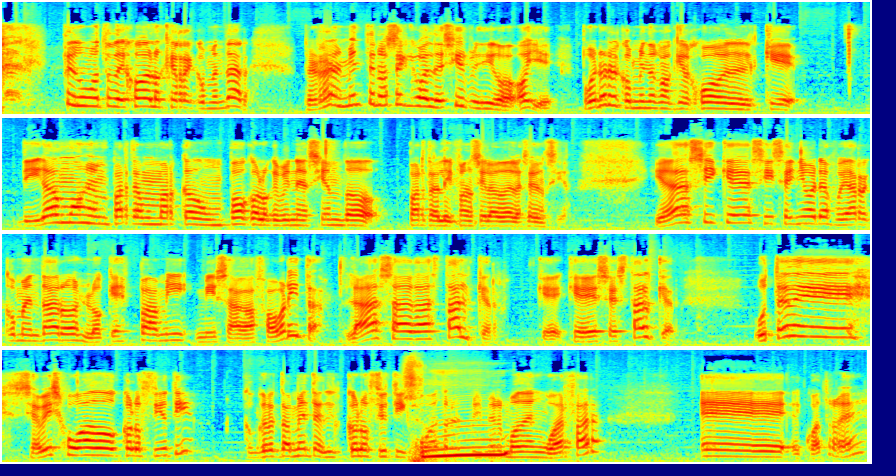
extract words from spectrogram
tengo un montón de juegos a los que recomendar. Pero realmente no sé qué igual decir. Y digo, oye, ¿por qué no recomiendo cualquier juego del que, digamos, en parte hemos marcado un poco lo que viene siendo parte de la infancia y la adolescencia? Y así que, sí, señores, voy a recomendaros lo que es para mí mi saga favorita. La saga Stalker. que, que es Stalker. Ustedes, si habéis jugado Call of Duty, concretamente el Call of Duty 4, el primer Modern Warfare, eh, el 4, ¿eh?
